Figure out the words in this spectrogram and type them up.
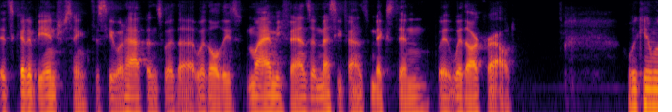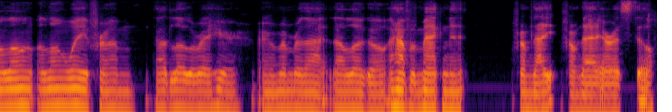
it's going to be interesting to see what happens with uh, with all these Miami fans and Messi fans mixed in with with our crowd. We came a long a long way from that logo right here. I remember that that logo. I have a magnet from that from that era still.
